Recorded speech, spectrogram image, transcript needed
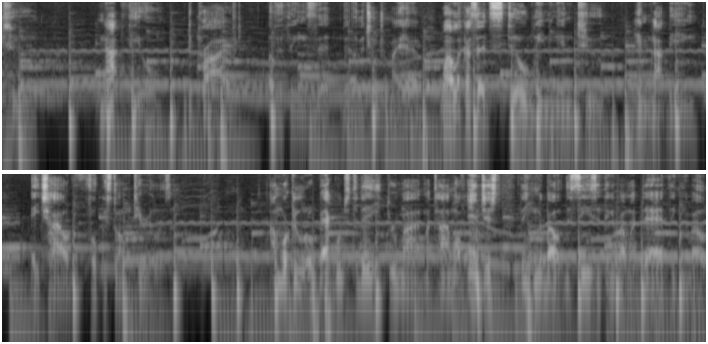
to not feel deprived of the things that, that other children might have while like I said still leaning into him not being a child focused on materialism. I'm working a little backwards today through my, my time off and just thinking about the season, thinking about my dad, thinking about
